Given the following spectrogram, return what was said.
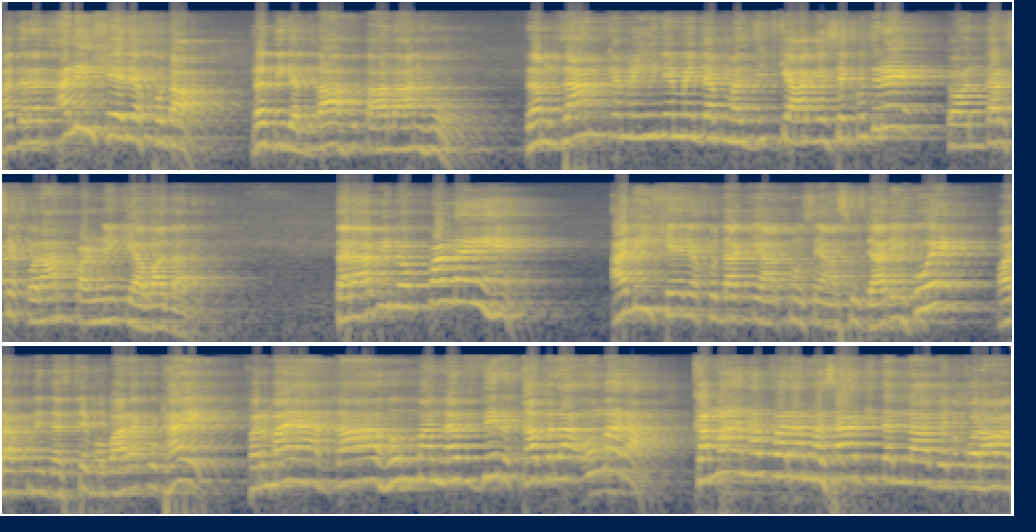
हज़रत अली शेर खुदा रदी अल्लाह रमज़ान के महीने में जब मस्जिद के आगे से गुजरे तो अंदर से कुरान पढ़ने की आवाज़ आ रही तरावी लोग पढ़ रहे हैं। अली शेर खुदा की आँखों से आँसू जारी हुए और अपने दस्ते मुबारक उठाए। फरमाया उमरा, कमा मसाजिद अल्लाह बिल कुरान।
